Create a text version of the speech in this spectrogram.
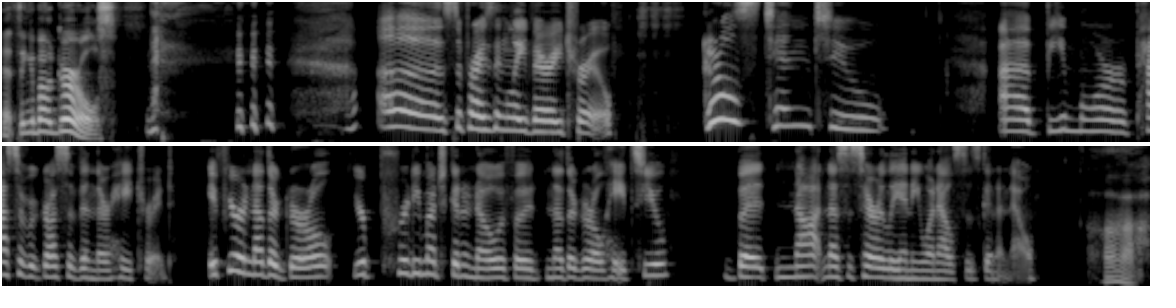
That thing about girls. uh, surprisingly very true. Girls tend to uh, be more passive aggressive in their hatred. If you're another girl, you're pretty much going to know if another girl hates you but not necessarily anyone else is gonna know. Ah.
